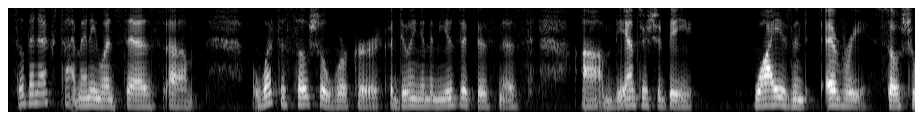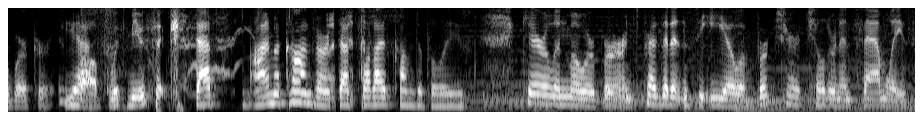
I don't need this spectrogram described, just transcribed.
So the next time anyone says, um, What's a social worker doing in the music business? Um, the answer should be, why isn't every social worker involved yes. with music? That's I'm a convert. That's what I've come to believe. Carolyn Mower Burns, President and CEO of Berkshire Children and Families,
